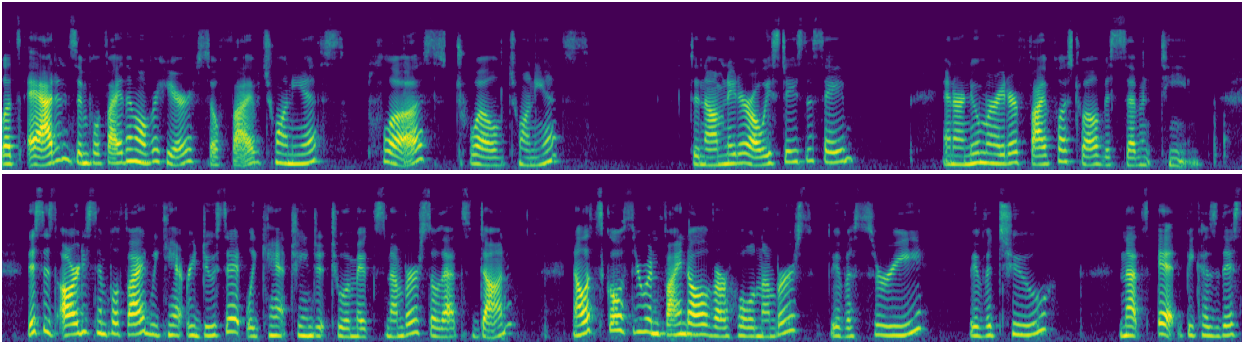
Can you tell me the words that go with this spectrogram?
Let's add and simplify them over here. So 5 twentieths plus 12 twentieths. Denominator always stays the same. And our numerator, 5 plus 12, is 17. This is already simplified. We can't reduce it. We can't change it to a mixed number, so that's done. Now let's go through and find all of our whole numbers. We have a 3, we have a 2, and that's it because this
